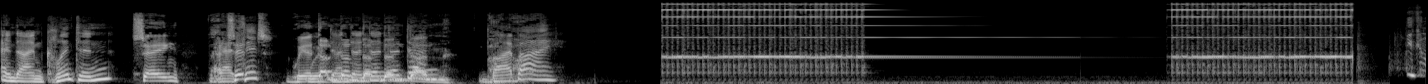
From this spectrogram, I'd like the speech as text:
and I'm Clinton. saying, That's, That's it. We're, done, done, done, done, done. Bye bye. You can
